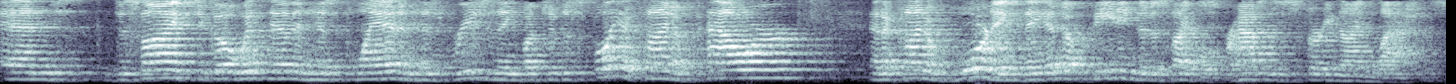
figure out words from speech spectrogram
and decides to go with him in his plan and his reasoning, but to display a kind of power and a kind of warning, they end up beating the disciples. Perhaps this is 39 lashes.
